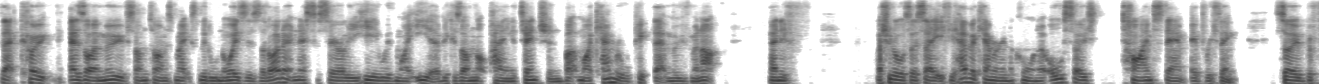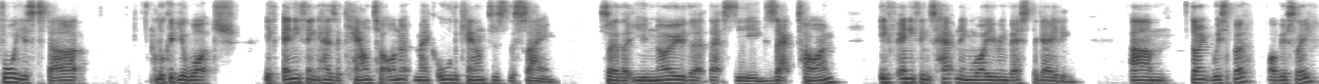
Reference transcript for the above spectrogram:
that coat, as I move, sometimes makes little noises that I don't necessarily hear with my ear because I'm not paying attention. But my camera will pick that movement up. And if I should also say, if you have a camera in the corner, also timestamp everything. So before you start, look at your watch. If anything has a counter on it, make all the counters the same so that you know that that's the exact time. If anything's happening while you're investigating, um, don't whisper, obviously.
